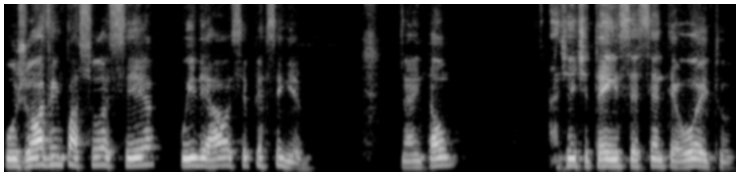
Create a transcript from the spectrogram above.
o jovem passou a ser o ideal a ser perseguido. Né? Então, a gente tem em 68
